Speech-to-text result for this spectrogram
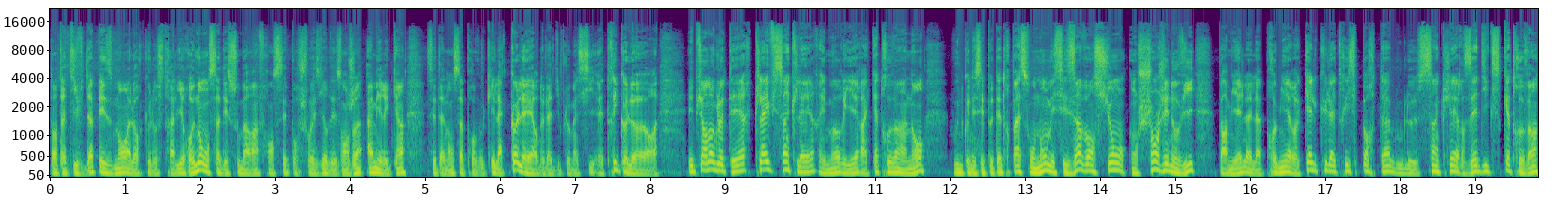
Tentative d'apaisement alors que l'Australie renonce à des sous-marins français pour choisir des engins américains. Cette annonce a provoqué la colère de la diplomatie tricolore. Nutella. Et puis en Angleterre, Clive Sinclair est mort hier à 81 ans. Vous ne connaissez peut-être pas son nom, mais ses inventions ont changé nos vies. Parmi elles, la première calculatrice portable ou le Sinclair ZX80,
